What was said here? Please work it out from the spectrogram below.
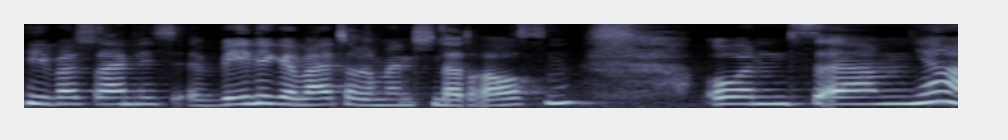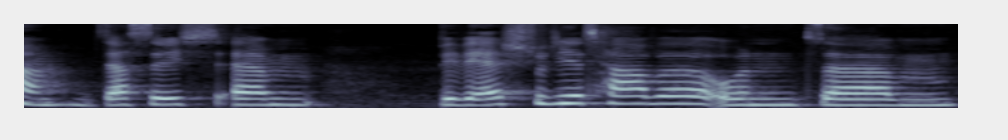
wie wahrscheinlich wenige weitere Menschen da draußen. Und ähm, ja, dass ich ähm, BWL studiert habe und ähm,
